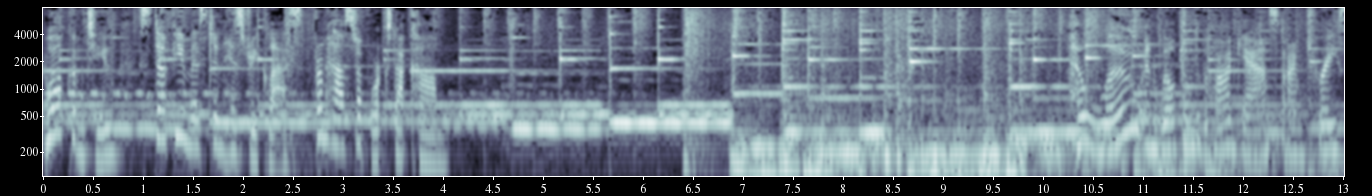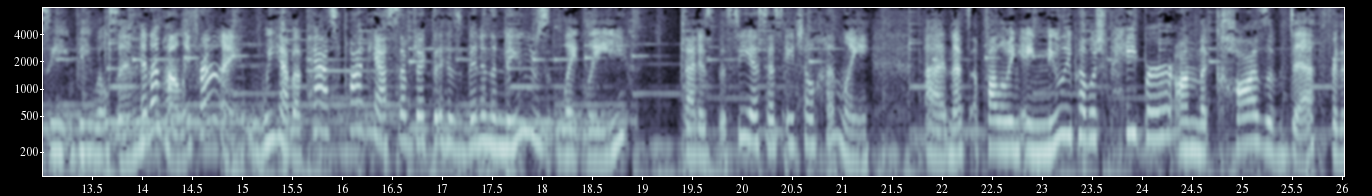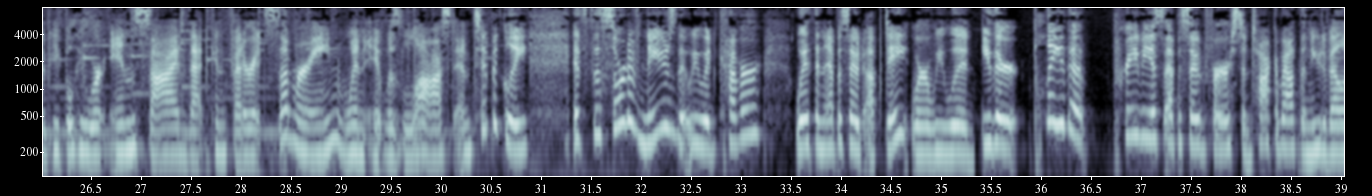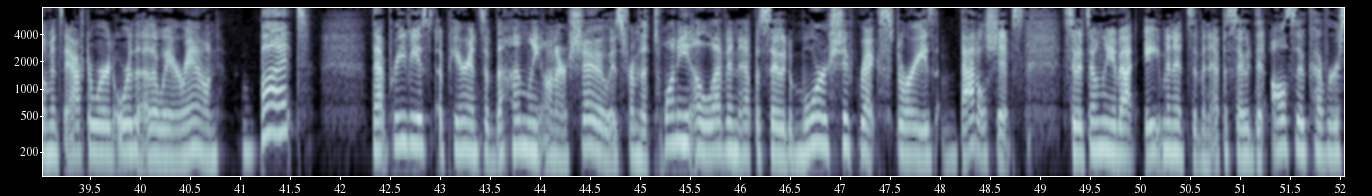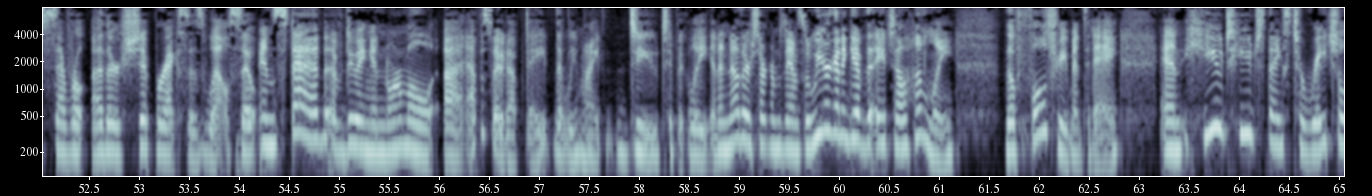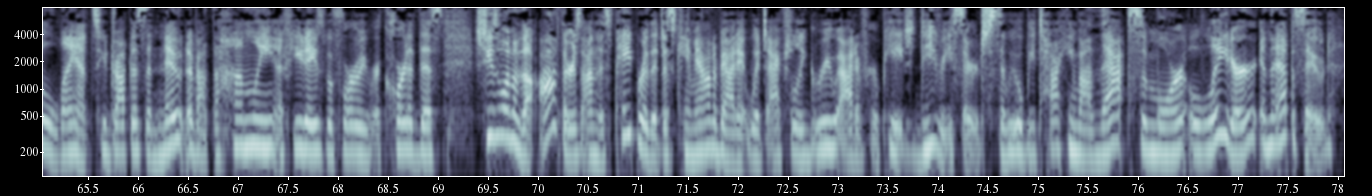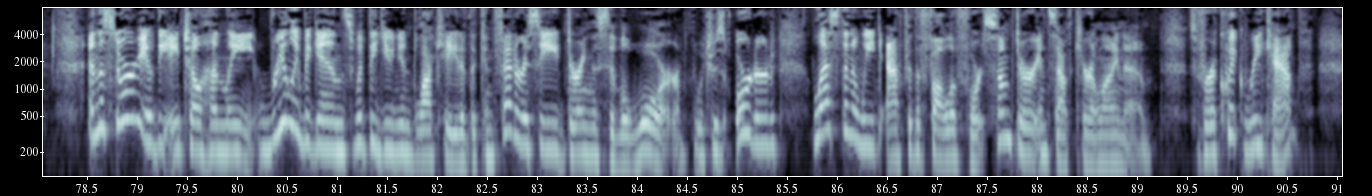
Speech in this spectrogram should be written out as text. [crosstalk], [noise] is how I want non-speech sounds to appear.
Welcome to Stuff You Missed in History Class from HowStuffWorks.com. Hello and welcome to the podcast. I'm Tracy V. Wilson. And I'm Holly Fry. We have a past podcast subject that has been in the news lately. That is the CSSHL Hunley. Uh, and that's following a newly published paper on the cause of death for the people who were inside that Confederate submarine when it was lost. And typically, it's the sort of news that we would cover with an episode update where we would either play the previous episode first and talk about the new developments afterward or the other way around. But that previous appearance of the Hunley on our show is from the 2011 episode More Shipwreck Stories Battleships. So it's only about eight minutes of an episode that also covers several other shipwrecks as well. So instead of doing a normal uh, episode update that we might do typically in another circumstance, we are going to give the H.L. Hunley the full treatment today. And huge, huge thanks to Rachel Lance, who dropped us a note about the Hunley a few days before we recorded this. She's one of the authors on this paper that just came out about it, which actually grew out of her PhD research. So we will be talking about that some more later in the episode. And the story of the H.L. Hunley really begins with the Union blockade of the Confederacy during the Civil War, which was ordered less than a week after the fall of Fort Sumter in South Carolina. So for a quick recap,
